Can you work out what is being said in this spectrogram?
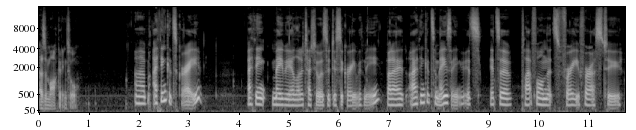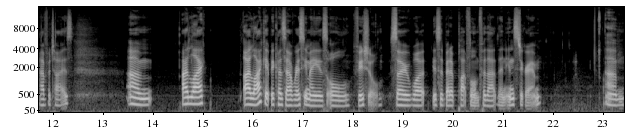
as a marketing tool? Um, I think it's great. I think maybe a lot of tattooers would disagree with me, but I, I think it's amazing. It's it's a platform that's free for us to advertise. Um, I like I like it because our resume is all visual. So what is a better platform for that than Instagram? Um,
